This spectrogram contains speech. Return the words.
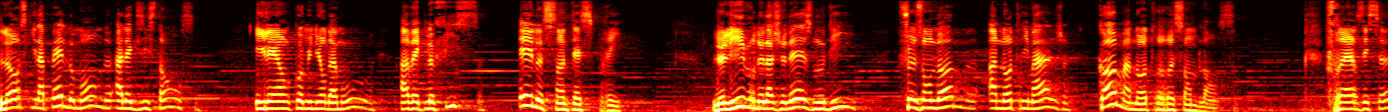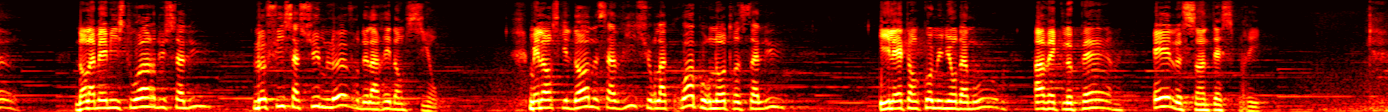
lorsqu'il appelle le monde à l'existence, il est en communion d'amour avec le Fils et le Saint-Esprit. Le livre de la Genèse nous dit, faisons l'homme à notre image comme à notre ressemblance. Frères et sœurs, dans la même histoire du salut, le Fils assume l'œuvre de la rédemption. Mais lorsqu'il donne sa vie sur la croix pour notre salut, il est en communion d'amour avec le Père et le Saint-Esprit.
